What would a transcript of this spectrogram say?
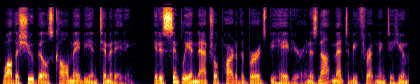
while the shoebill's call may be intimidating, it is simply a natural part of the bird's behavior and is not meant to be threatening to humans.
